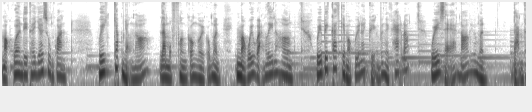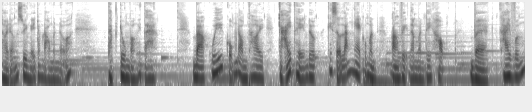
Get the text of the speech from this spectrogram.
mà quên đi thế giới xung quanh. Quý chấp nhận nó là một phần con người của mình, nhưng mà quý quản lý nó hơn. Quý biết cách khi mà quý nói chuyện với người khác đó, quý sẽ nói với mình. Tạm thời đừng suy nghĩ trong đầu mình nữa. Tập trung vào người ta và quý cũng đồng thời cải thiện được cái sự lắng nghe của mình bằng việc là mình đi học về khai vấn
